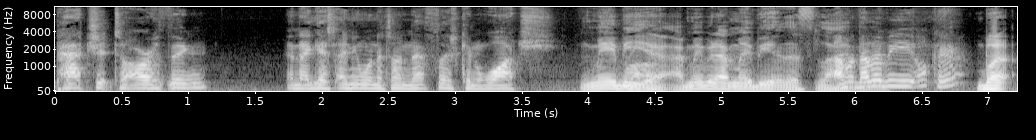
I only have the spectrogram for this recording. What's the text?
patch it to our thing, and I guess anyone that's on Netflix can watch. Maybe yeah, maybe that might be this live. That, that would be okay. But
